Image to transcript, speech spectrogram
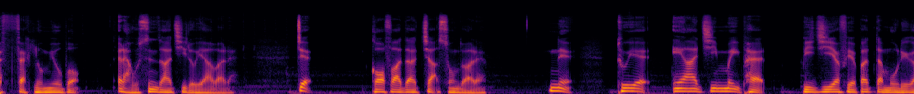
effect လိုမျိုးပေါ့အဲ့ဒါကိုစဉ်းစားကြည့်လို့ရပါတယ်ကျက် Godfather ကြဆုံးသွားတယ်နှစ်သူရဲ့အင်အားကြီးမိတ်ဖက် BGF ရဲ့ပတ်သက်မှုတွေက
